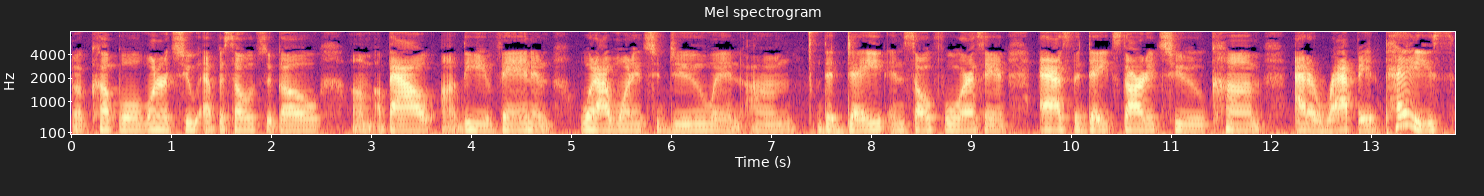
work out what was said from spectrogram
a couple, one or two episodes ago um, about uh, the event and what I wanted to do and um, the date and so forth. And as the date started to come at a rapid pace,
